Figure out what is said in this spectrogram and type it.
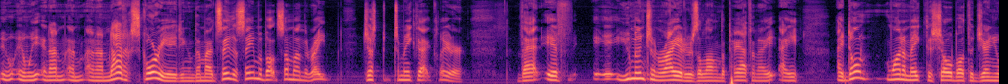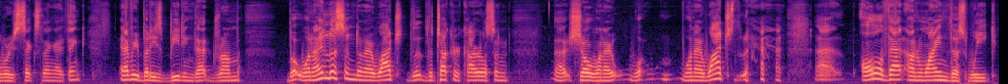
and we and I'm, and I'm not excoriating them. I'd say the same about some on the right, just to make that clear. That if you mentioned rioters along the path, and I I, I don't want to make the show about the January 6th thing. I think everybody's beating that drum. But when I listened and I watched the, the Tucker Carlson uh, show, when I when I watched uh, all of that unwind this week,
